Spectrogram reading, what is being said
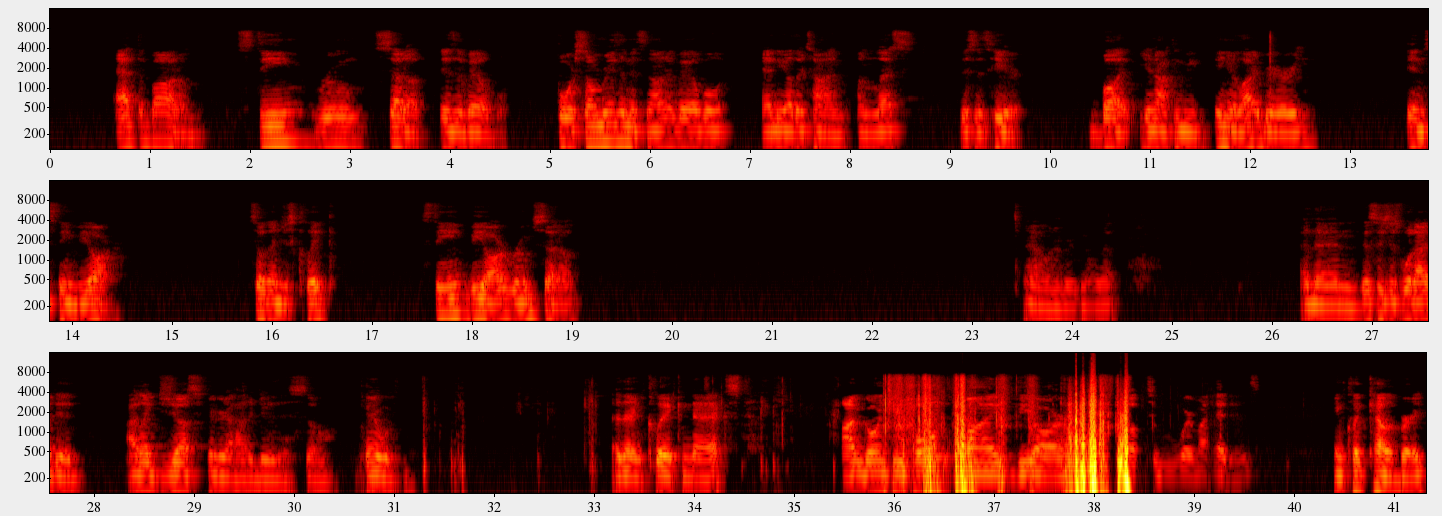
at the bottom, Steam Room Setup is available. For some reason, it's not available any other time unless this is here. But you're not going to be in your library in Steam VR. So then just click Steam VR Room Setup. Yeah, whatever, ignore that. And then this is just what I did. I like just figured out how to do this, so bear with me. And then click next. I'm going to hold my VR up to where my head is and click calibrate.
